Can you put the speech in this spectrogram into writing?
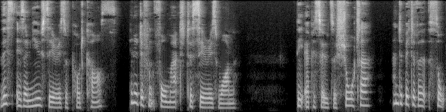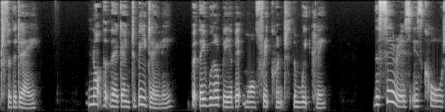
This is a new series of podcasts in a different format to Series 1. The episodes are shorter and a bit of a thought for the day. Not that they're going to be daily, but they will be a bit more frequent than weekly. The series is called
